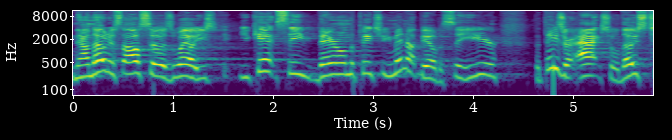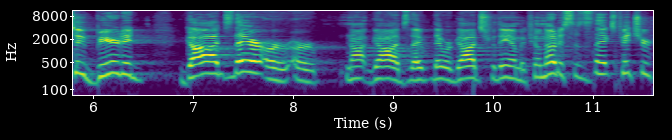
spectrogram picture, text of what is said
Now, notice also as well, you, you can't see there on the picture, you may not be able to see here, but these are actual. Those two bearded gods there are, are not gods, they, they were gods for them. If you'll notice this next picture,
